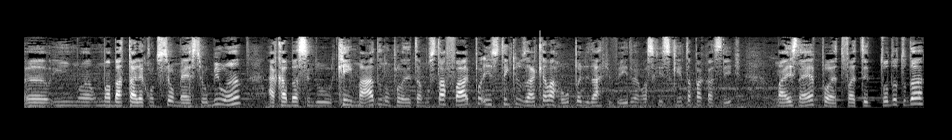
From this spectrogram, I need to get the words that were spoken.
ah, em uma, uma batalha contra o seu mestre Obi-Wan, acaba sendo queimado no planeta Mustafar, e por isso tem que usar aquela roupa de Darth Vader, um negócio que esquenta pra cacete. Mas, né, pô, vai ter toda, toda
